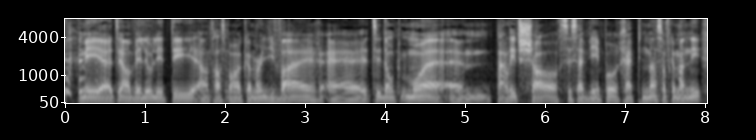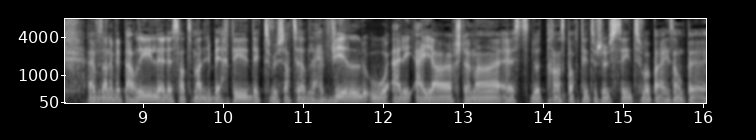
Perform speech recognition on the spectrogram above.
mais euh, tu sais, en vélo l'été, en transport en commun l'hiver. Euh, tu sais, donc moi, parler de char, sais, ça vient pas rapidement. Sauf qu'à un moment donné, euh, vous en avez parlé, le, le sentiment de liberté dès que tu veux sortir de la ville ou aller ailleurs, justement, euh, si tu dois te transporter, tu sais, tu vas par exemple euh,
